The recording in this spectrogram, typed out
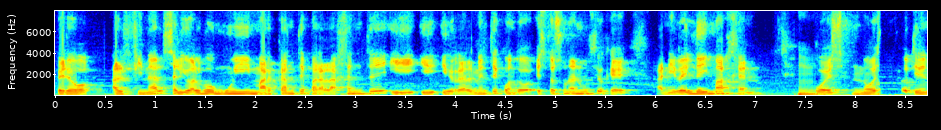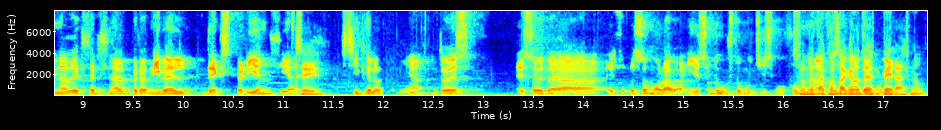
Pero al final salió algo muy marcante para la gente y, y, realmente cuando esto es un anuncio que a nivel de imagen hmm. pues no, no, tiene nada de excepcional, pero a nivel de experiencia sí, sí que lo tenía. Entonces eso, era, eso, eso, molaba y eso me gustó muchísimo. Son estas cosas que no te esperas, ¿no?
